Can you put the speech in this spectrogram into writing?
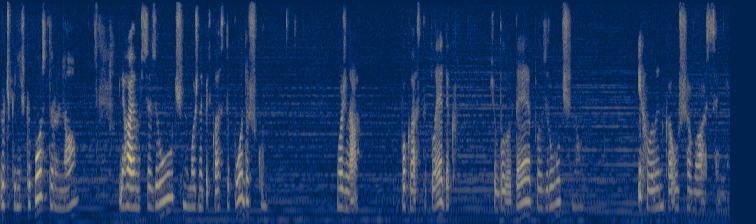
Ручки ніжки по сторонам. Лягаємося зручно, можна підкласти подушку, можна покласти пледик, щоб було тепло, зручно. І хвилинка у шавасані.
